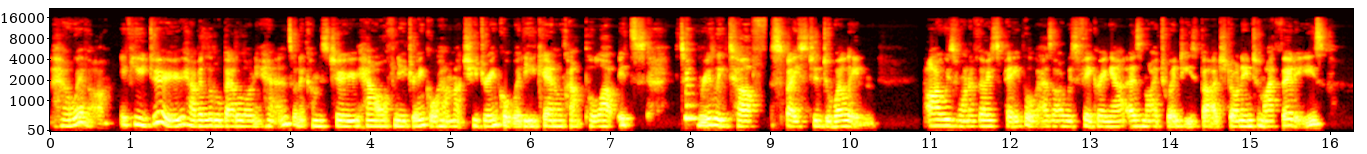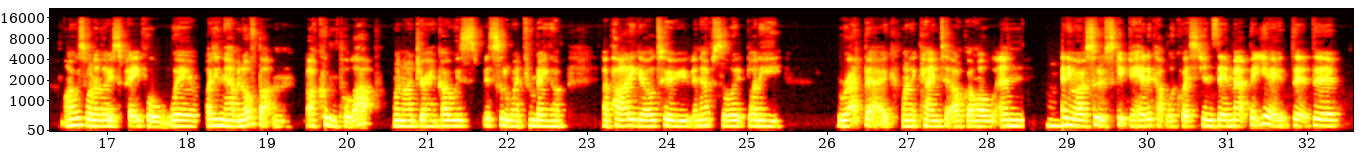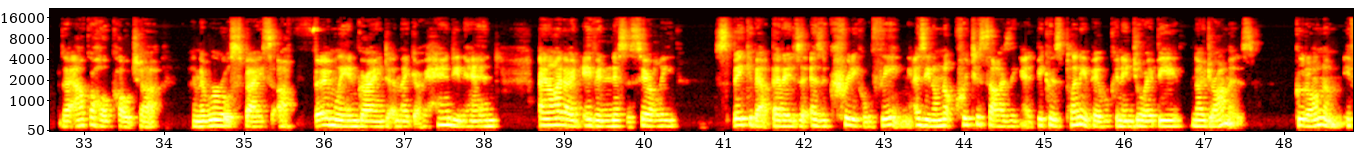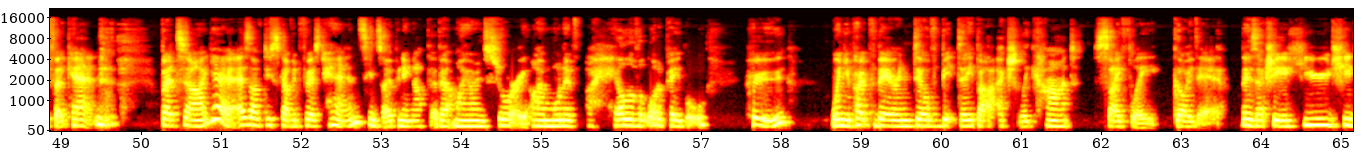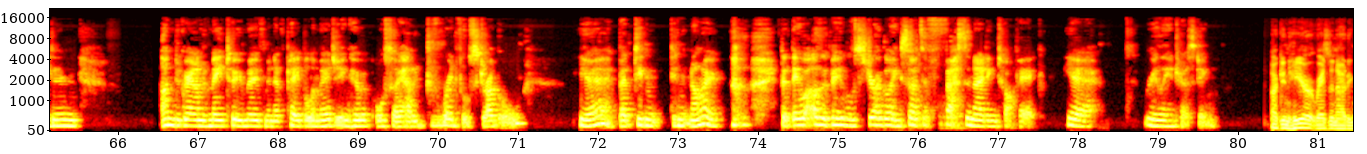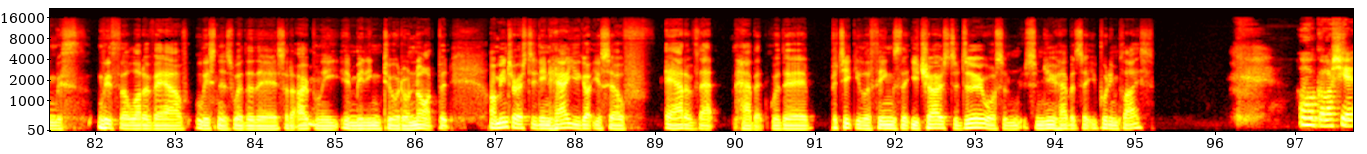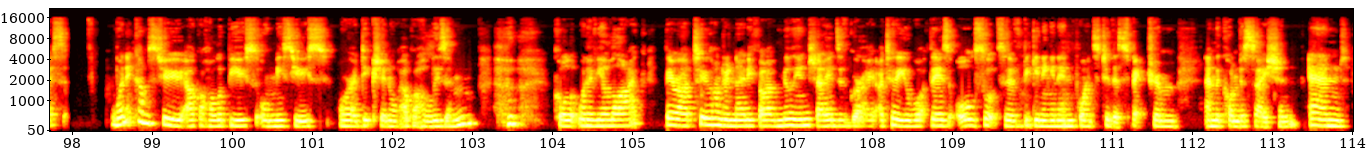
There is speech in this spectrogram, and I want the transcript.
However, if you do have a little battle on your hands when it comes to how often you drink or how much you drink or whether you can or can't pull up, it's it's a really tough space to dwell in. I was one of those people as I was figuring out as my 20s barged on into my 30s I was one of those people where I didn't have an off button. I couldn't pull up when I drank. I was, it sort of went from being a, a party girl to an absolute bloody rat bag when it came to alcohol. And mm-hmm. anyway, I've sort of skipped ahead a couple of questions there, Matt. But yeah, the, the, the alcohol culture and the rural space are firmly ingrained and they go hand in hand. And I don't even necessarily speak about that as a, as a critical thing, as in I'm not criticizing it because plenty of people can enjoy a beer, no dramas. Good on them if they can. but uh, yeah, as I've discovered firsthand since opening up about my own story, I'm one of a hell of a lot of people who, when you poke the bear and delve a bit deeper, actually can't safely go there. There's actually a huge hidden underground Me Too movement of people emerging who have also had a dreadful struggle. Yeah, but didn't didn't know that there were other people struggling. So it's a fascinating topic. Yeah, really interesting. I can hear it resonating with with a lot of our listeners, whether they're sort of mm. openly admitting to it or not. But I'm interested in how you got yourself out of that habit. Were there particular things that you chose to do, or some some new habits that you put in place? Oh, gosh, yes. When it comes to alcohol abuse or misuse or addiction or alcoholism, call it whatever you like, there are 285 million shades of grey. I tell you what, there's all sorts of beginning and end points to the spectrum and the conversation. And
